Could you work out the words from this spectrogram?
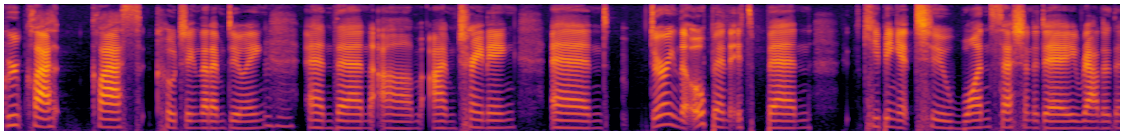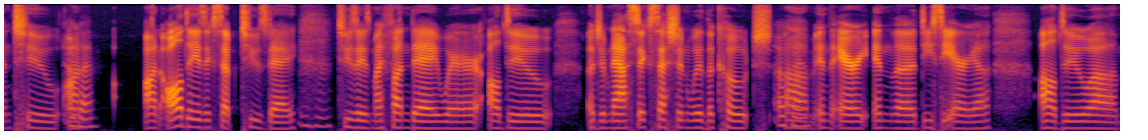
group class class coaching that I'm doing, Mm-hmm. and then um, I'm training. And during the Open, it's been keeping it to one session a day rather than two on Okay. on all days except Tuesday. Mm-hmm. Tuesday is my fun day where I'll do a gymnastics session with a coach Okay. um, in the area in the DC area. I'll do um,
